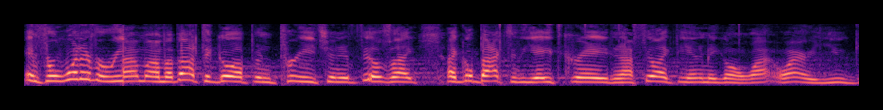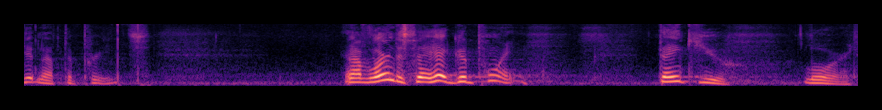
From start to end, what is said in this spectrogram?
And for whatever reason, I'm, I'm, about to go up and preach, and it feels like I go back to the eighth grade, and I feel like the enemy going, Why, why are you getting up to preach? And I've learned to say, Hey, good point. Thank you, Lord,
